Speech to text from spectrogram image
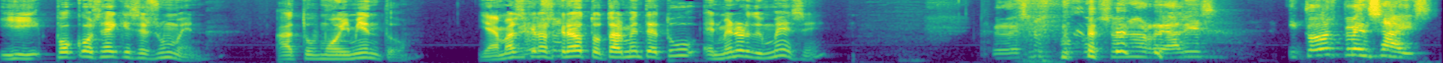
y pocos hay que se sumen a tu movimiento. Y además es que lo has creado totalmente tú en menos de un mes, ¿eh? Pero esos pocos son los reales. Y todos pensáis,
